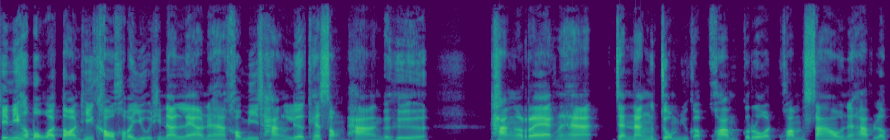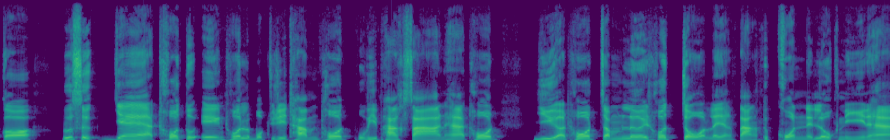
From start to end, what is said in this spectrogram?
ทีนี้เขาบอกว่าตอนที่เขาเข้าไปอยู่ที่นั่นแล้วนะฮะเขามีทางเลือกแค่ 2 ทางก็คือ ทางแรกนะฮะจะนั่งจมอยู่กับความโกรธความเศร้านะครับ แล้วก็รู้สึกแย่โทษตัวเอง โทษระบบยุติธรรม โทษผู้พิพากษานะฮะโทษเหยื่อโทษจำเลย โทษโจทย์อะไรต่างๆ ทุกคนในโลกนี้นะฮะ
